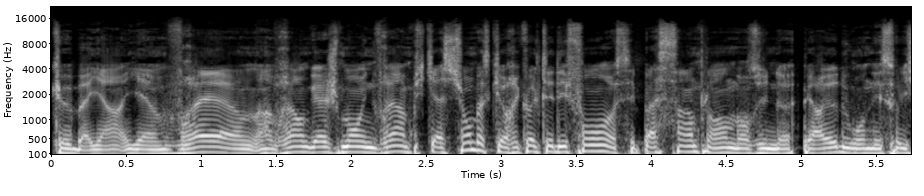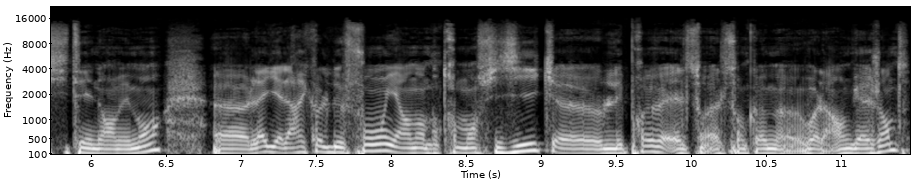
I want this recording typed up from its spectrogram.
que bah il y a, y a, un vrai un vrai engagement, une vraie implication parce que récolter des fonds c'est pas simple hein, dans une période où on est sollicité énormément. Euh, là il y a la récolte de fonds, il y a un entraînement physique, euh, les preuves elles sont elles sont comme euh, voilà engageantes.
